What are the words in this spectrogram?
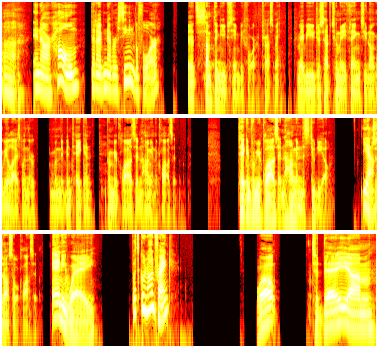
uh, in our home that I've never seen before. It's something you've seen before, trust me. Maybe you just have too many things you don't realize when they're when they've been taken from your closet and hung in a closet. Taken from your closet and hung in the studio, Yeah. which is also a closet. Anyway, What's going on, Frank? well, today um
